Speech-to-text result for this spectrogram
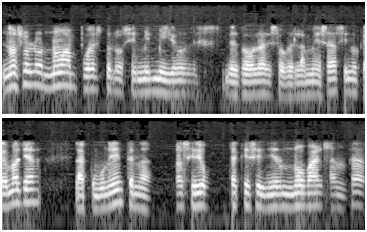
no solo no han puesto los 100 mil millones de dólares sobre la mesa, sino que además ya la comunidad internacional se dio cuenta que ese dinero no va a alcanzar.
